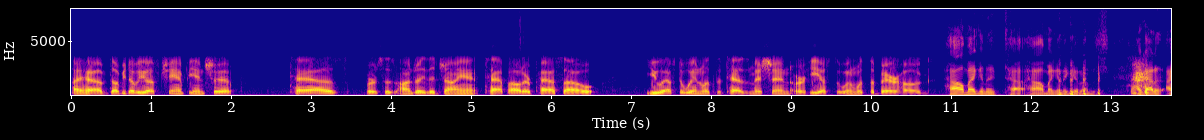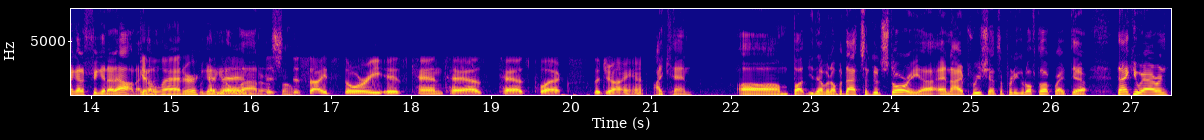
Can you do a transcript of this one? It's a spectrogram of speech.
I have WWF Championship, Taz versus Andre the Giant, tap out or pass out. You have to win with the Tazmission, or he has to win with the bear hug. How am I gonna ta- How am I gonna get on this? I gotta I gotta figure that out. I Get a gotta- ladder? We gotta And get a then ladder or the, something. The side story is Ken Taz, Tazplex, the Giant. I can. Um, but you never know. But that's a good story, uh, and I appreciate. It's a pretty good off the hook right there. Thank you, Aaron.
